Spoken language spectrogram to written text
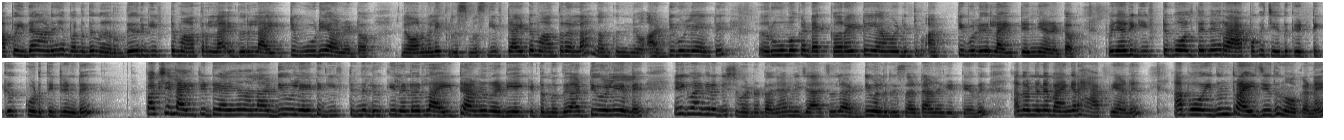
അപ്പോൾ ഇതാണ് ഞാൻ പറഞ്ഞത് വെറുതെ ഒരു ഗിഫ്റ്റ് മാത്രമല്ല ഇതൊരു ലൈറ്റ് കൂടിയാണ് കേട്ടോ നോർമലി ക്രിസ്മസ് ഗിഫ്റ്റ് ആയിട്ട് മാത്രമല്ല നമുക്ക് അടിപൊളിയായിട്ട് റൂമൊക്കെ ഡെക്കറേറ്റ് ചെയ്യാൻ വേണ്ടിയിട്ടും അടിപൊളി ഒരു ലൈറ്റ് തന്നെയാണ് കേട്ടോ അപ്പോൾ ഞാനൊരു ഗിഫ്റ്റ് പോലെ തന്നെ റാപ്പൊക്കെ ചെയ്ത് കെട്ടിക്ക് കൊടുത്തിട്ടുണ്ട്. പക്ഷേ ലൈറ്റ് ഇട്ട് കഴിഞ്ഞാൽ നല്ല അടിപൊളിയായിട്ട് ഗിഫ്റ്റിന്റെ ലുക്കിലുള്ള ഒരു ലൈറ്റാണ് റെഡിയായി കിട്ടുന്നത്. അടിപൊളിയല്ലേ? എനിക്ക് ഭയങ്കരമായിട്ട് ഇഷ്ടപ്പെട്ടു കേട്ടോ ഞാൻ വിചാരിച്ചതിൽ അടിപൊളി റിസൾട്ടാണ് കിട്ടിയത്. അതുകൊണ്ട് തന്നെ ഭയങ്കര ഹാപ്പിയാണ് അപ്പോൾ ഇതും ട്രൈ ചെയ്ത് നോക്കണേ.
